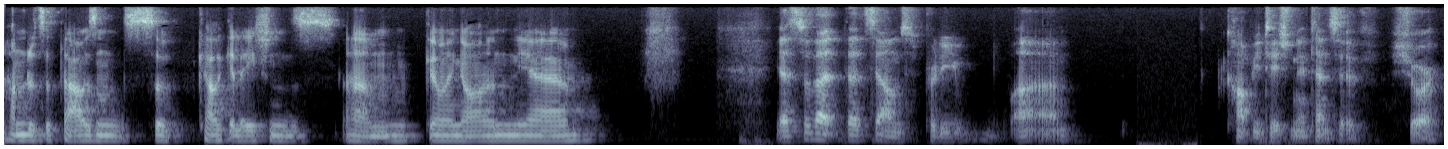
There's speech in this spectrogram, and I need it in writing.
hundreds of thousands of calculations um, going on. Yeah. Yeah. So that that sounds pretty uh, computation intensive. Sure.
